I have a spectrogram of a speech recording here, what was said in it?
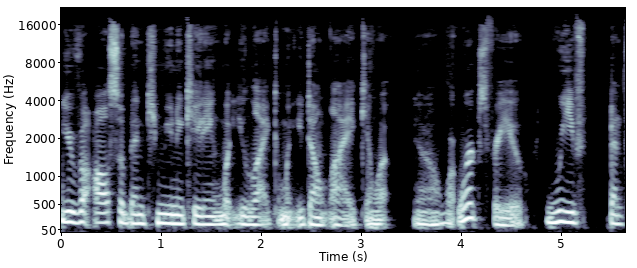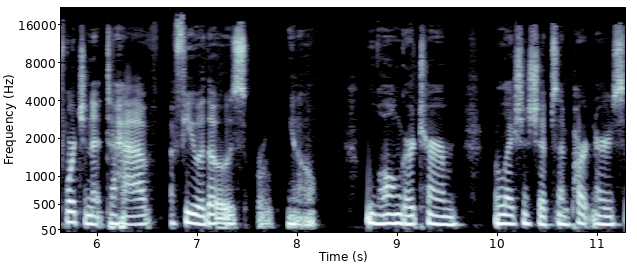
you've also been communicating what you like and what you don't like and what you know what works for you. We've been fortunate to have a few of those, or you know, longer term relationships and partners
